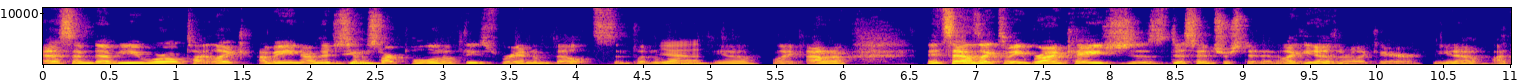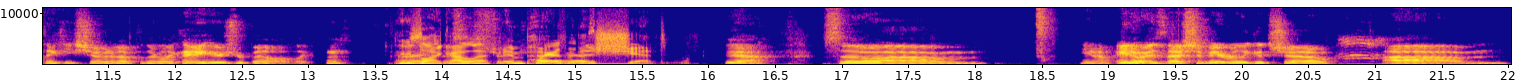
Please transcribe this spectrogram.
SMW World title like I mean are they just going to start pulling up these random belts and putting them Yeah. on you know like I don't know it sounds like to me Brian Cage is disinterested in it. like he doesn't really care you know I think he showed up and they're like hey here's your belt like hmm, He's all like, I left. Impact for this. this shit. Yeah. So, um, you know, anyways, that should be a really good show. Um,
